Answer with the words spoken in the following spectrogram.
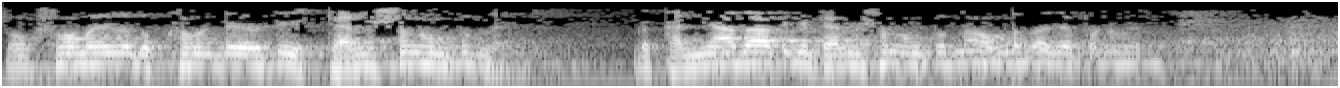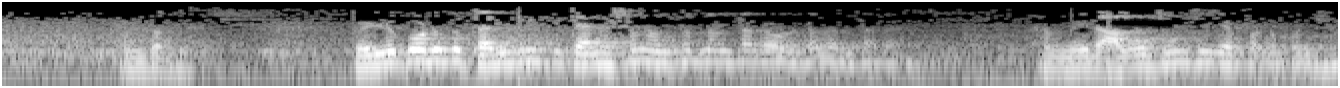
సూక్ష్మమైన దుఃఖం అంటే ఏమిటి? టెన్షన్ ఉంటుంది. ఇప్పుడు కన్యాదాతికి టెన్షన్ ఉంటుందా ఉండదా చెప్పండి మీరు? ఉంటుంది. పెళ్ళి కొడుకు తండ్రికి టెన్షన్ ఉంటుందంటారా ఉంటుందంటారా మీరు ఆలోచించి చెప్పండి కొంచెం.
